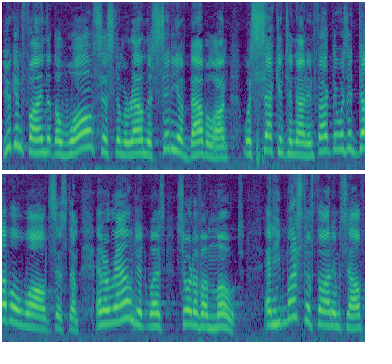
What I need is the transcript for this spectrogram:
you can find that the wall system around the city of Babylon was second to none. In fact, there was a double walled system, and around it was sort of a moat. And he must have thought himself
